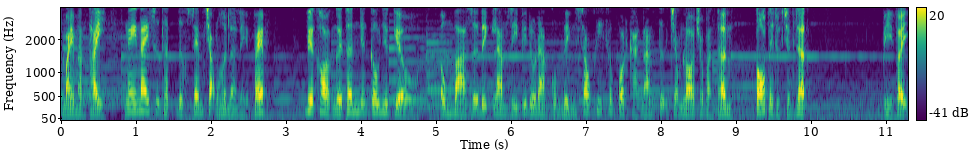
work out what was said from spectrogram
May mắn thay, ngày nay sự thật được xem trọng hơn là lễ phép. Việc hỏi người thân những câu như kiểu ông bà dự định làm gì với đồ đạc của mình sau khi không còn khả năng tự chăm lo cho bản thân có thể được chấp nhận. Vì vậy,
